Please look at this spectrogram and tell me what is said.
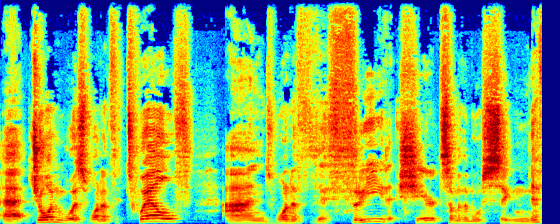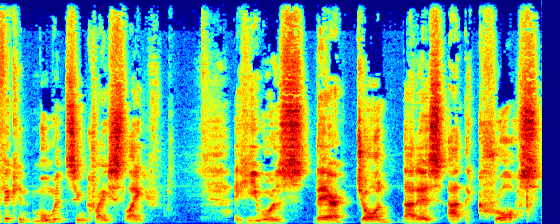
Uh, John was one of the twelve and one of the three that shared some of the most significant moments in Christ's life. He was there, John, that is, at the cross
